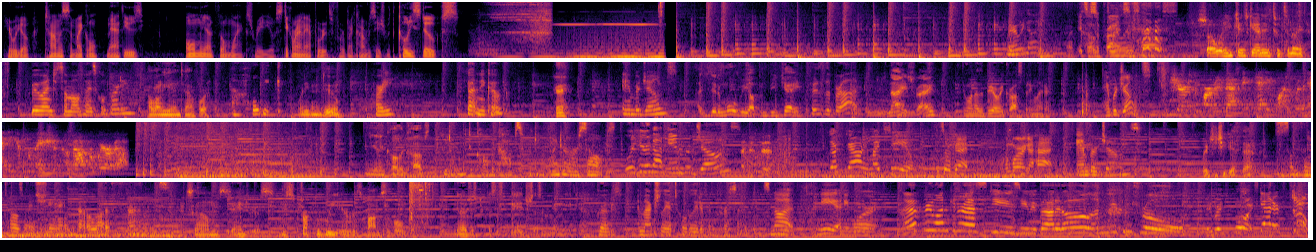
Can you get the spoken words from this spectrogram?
Here we go. Thomas and Michael Matthews, only on Filmwax Radio. Stick around afterwards for my conversation with Cody Stokes. Where are we going? It's a surprise. So, what are you kids getting into tonight? We went to some old high school party. How long are you in town for? A whole week. What are you gonna do? Party? Got any coke? Hey, Amber Jones? I just did a movie up in BK. Who's the broad? It's nice, right? Do another beer we crossfitting later. Amber Jones. Sheriff's Department is asking anyone with any information about her whereabouts. You gonna call the cops? We don't need to call the cops. We can find her ourselves. We're here about Amber Jones. I missed it. Duck down, he might see you. It's okay. I'm wearing a hat. Amber Jones? Where did you get that? Something tells me she ain't got a lot of friends. It sounds dangerous, destructively irresponsible. You know, just because he's engaged doesn't mean you can. Gross. I'm actually a totally different person. It's not me anymore. Everyone can rest easy. We've got it all under control. Hey, rich boy. Scatter. Go!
